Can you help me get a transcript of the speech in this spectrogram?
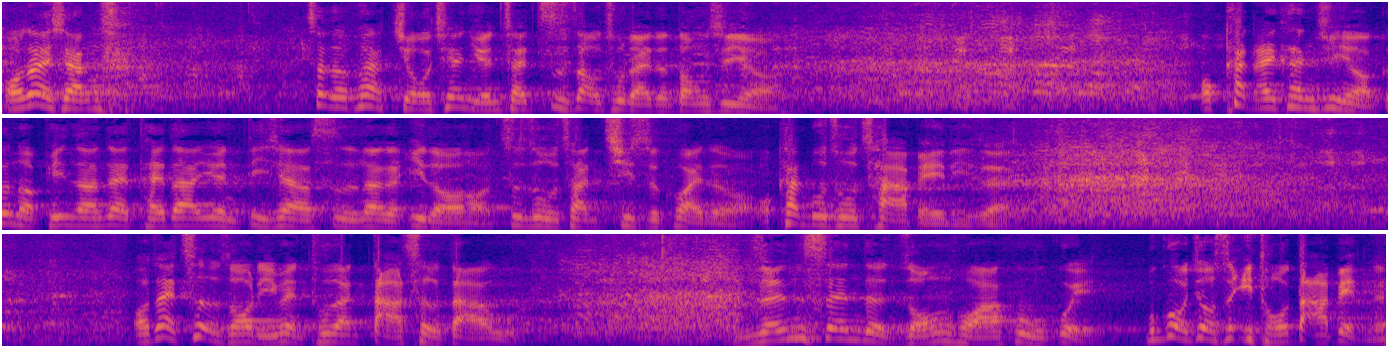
我在想，这个快九千元才制造出来的东西哦。我看来看去哦，跟我平常在台大院地下室那个一楼哈自助餐七十块的哦，我看不出差别，你知道？我在厕所里面突然大彻大悟，人生的荣华富贵不过就是一头大便呢。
